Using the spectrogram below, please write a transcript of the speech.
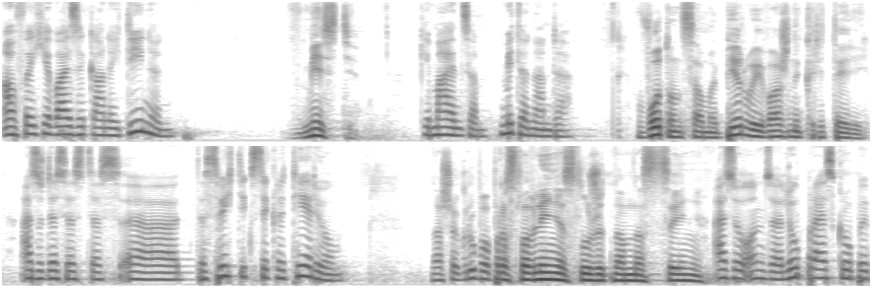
Auf welche Weise kann ich dienen? вместе. Gemeinsam, miteinander. Вот он самый первый и важный критерий. Also das ist das, äh, das wichtigste Kriterium. Наша группа прославления служит нам на сцене. Also unsere Lobpreisgruppe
